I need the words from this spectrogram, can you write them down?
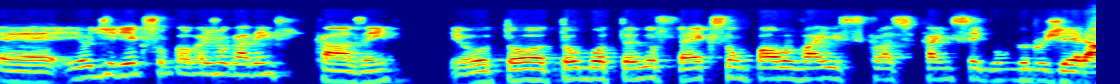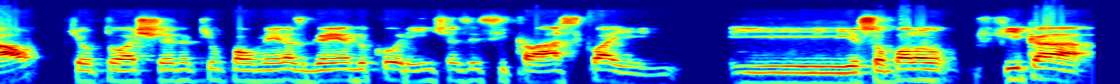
É, eu diria que o São Paulo vai jogar dentro de casa, hein? Eu tô, tô botando fé que São Paulo vai se classificar em segundo no geral, que eu tô achando que o Palmeiras ganha do Corinthians esse clássico aí. E o São Paulo fica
